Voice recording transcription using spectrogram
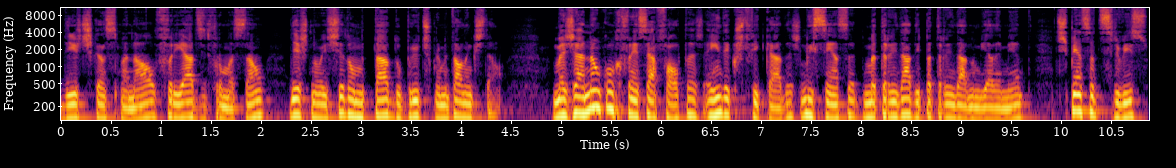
Dias de descanso semanal, feriados e de formação, desde que não excedam metade do período experimental em questão mas já não com referência a faltas, ainda justificadas, licença, de maternidade e paternidade, nomeadamente, dispensa de serviço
